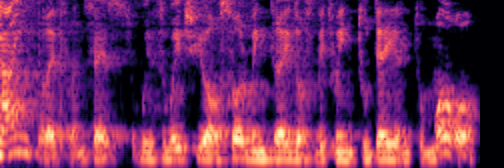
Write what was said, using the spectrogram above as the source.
time preferences with which you are solving trade-offs between today and tomorrow,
